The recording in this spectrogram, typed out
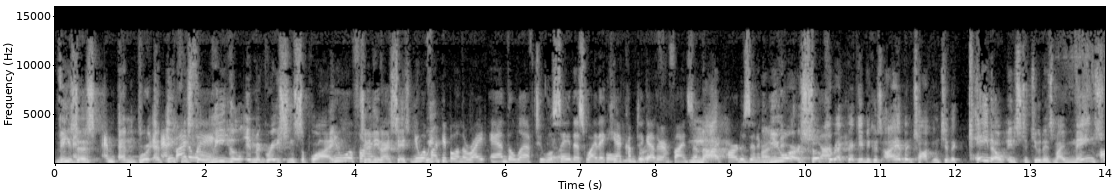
visas, and, and, br- and and increase the the, legal immigration supply You will find to the United States. You will We- find people on the right and the left who will Yeah. say this, why they can't come breath. together and find some Not- bipartisan agreement. You are so beyond correct, Becky, because I have been talking to the Cato Institute as my main Paul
